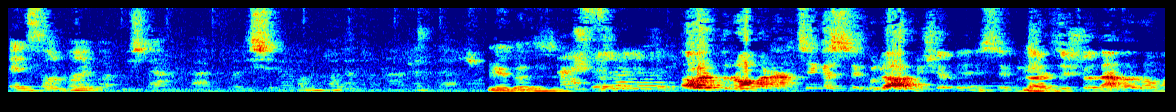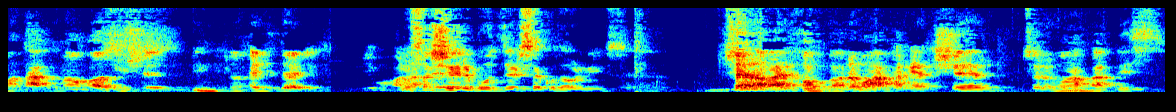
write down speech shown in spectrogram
انسان ها انگار بیشتر ولی شعر این حالت آقا رمان همچنین سکولار میشه یعنی سکولاریزه شدن و رمان تقریبا آغاز میشه. اینو خیلی داریم. مثلا شعر بودلر سکولار نیست. چرا؟ ولی خب حالا موفقیت شعر چرا موفق نیست؟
